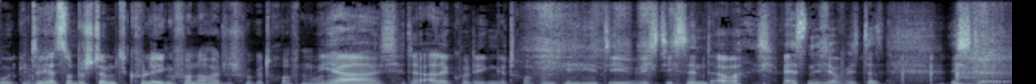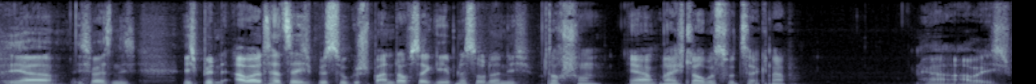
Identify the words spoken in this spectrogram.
cool gewesen. Du hättest so bestimmt Kollegen von der Heute Show getroffen, oder? Ja, ich hätte alle Kollegen getroffen, die, die wichtig sind, aber ich weiß nicht, ob ich das, ich, äh, ja, ich weiß nicht. Ich bin, aber tatsächlich, bist du gespannt aufs Ergebnis oder nicht? Doch schon. Ja? Weil ich glaube, es wird sehr knapp. Ja, aber ich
